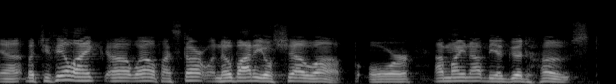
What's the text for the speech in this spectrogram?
uh, but you feel like, uh, well, if I start one, nobody will show up, or I might not be a good host,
